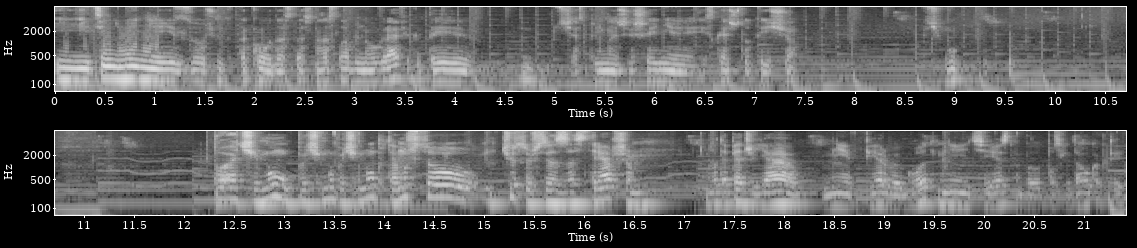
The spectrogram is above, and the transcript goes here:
И тем не менее, из, в общем-то, такого достаточно расслабленного графика ты сейчас принимаешь решение искать что-то еще. Почему? Почему? Почему? Почему? Потому что чувствуешь себя застрявшим. Вот опять же, я мне в первый год мне интересно было после того, как ты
